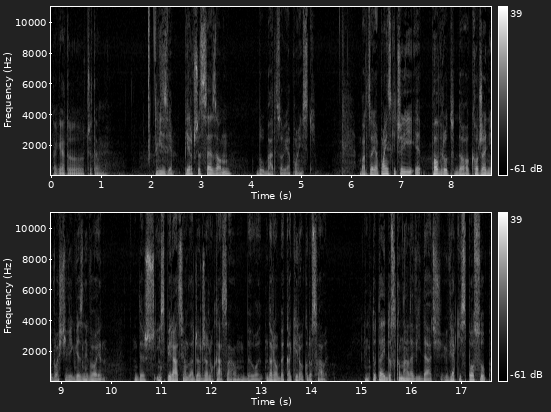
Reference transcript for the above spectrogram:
Tak ja to czytam. Wizje. Pierwszy sezon był bardzo japoński. Bardzo japoński, czyli powrót do korzeni właściwie Gwiezdnych Wojen, gdyż inspiracją dla George'a Lucasa był dorobek Akiro Kurosawy. Tutaj doskonale widać, w jaki sposób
